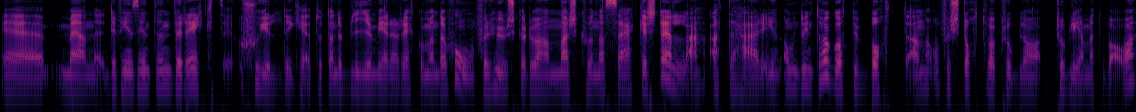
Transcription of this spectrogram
Eh, men det finns inte en direkt skyldighet utan det blir mer en rekommendation. För hur ska du annars kunna säkerställa att det här... Om du inte har gått till botten och förstått vad problemet var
